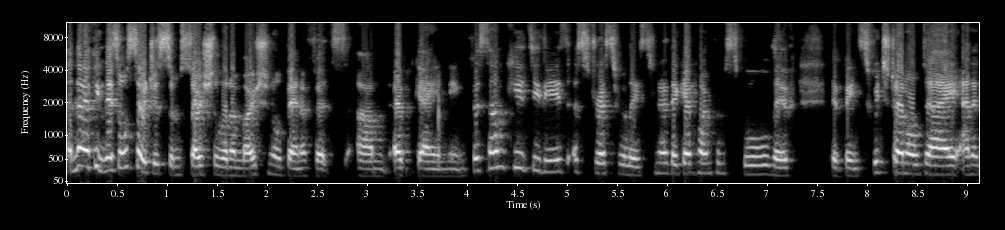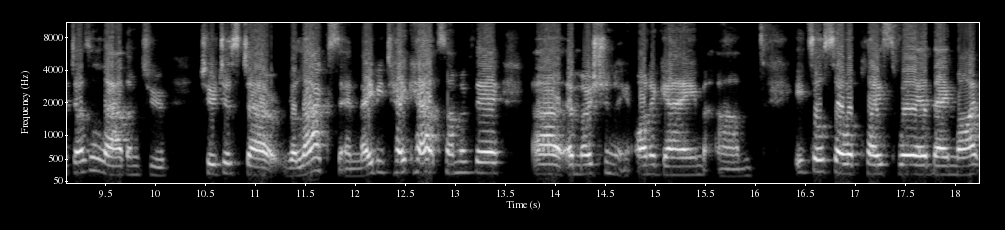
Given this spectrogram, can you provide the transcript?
And then I think there's also just some social and emotional benefits um, of gaming. For some kids, it is a stress release. You know, they get home from school, they've they've been switched on all day, and it does allow them to to just uh, relax and maybe take out some of their uh, emotion on a game. Um, it's also a place where they might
